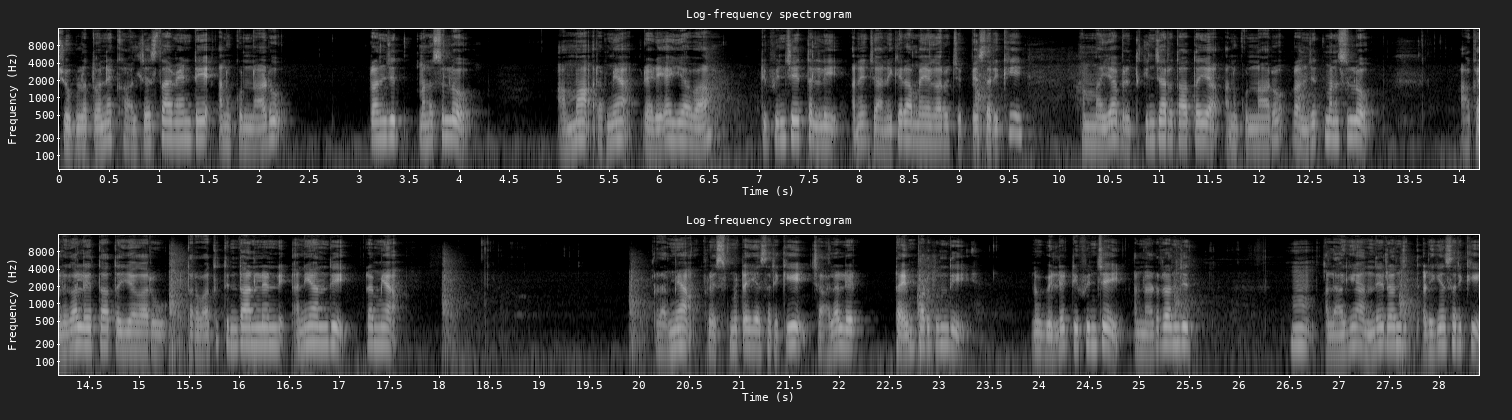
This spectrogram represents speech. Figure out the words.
చూపులతోనే కాల్ చేస్తావేంటే? అనుకున్నాడు రంజిత్ మనసులో. అమ్మ రమ్య రెడీ అయ్యావా? టిఫిన్ చేయి తల్లి అని జానకి రామయ్య గారు చెప్పేసరికి అమ్మయ్య బ్రతికించారు తాతయ్య అనుకున్నారు రంజిత్ మనసులో. ఆకలిగా లేదు తాతయ్య గారు తర్వాత తింటానులేండి అని అంది రమ్య. రమ్య ప్రెస్ మీట్ అయ్యేసరికి చాలా లేట్ టైం పడుతుంది నువ్వు వెళ్ళి టిఫిన్ చేయి అన్నాడు రంజిత్. అలాగే అంది రంజిత్ అడిగేసరికి.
